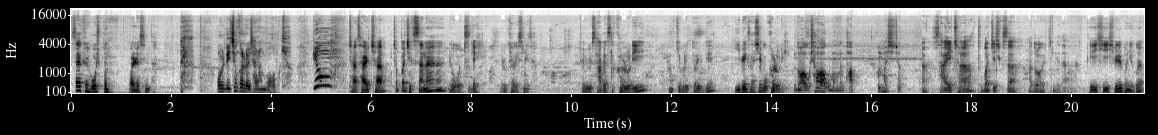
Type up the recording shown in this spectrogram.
사이클 50분 완료했습니다. 오늘도 2000칼로리 잘 한번 먹어볼게요. 뿅! 자, 4일차 첫 번째 식사는 요거 두 개 이렇게 하겠습니다. 자, 여기 404칼로리 한 끼 브리 또 이게 245칼로리. 운동하고 샤워하고 먹는 밥 꿀맛이죠. 자, 4일차 두 번째 식사 하도록 하겠습니다. 4시 21분이고요.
